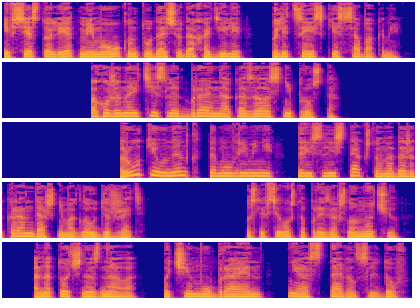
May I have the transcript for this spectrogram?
И все сто лет мимо окон туда-сюда ходили полицейские с собаками. Похоже, найти след Брайана оказалось непросто. Руки у Нэн к тому времени тряслись так, что она даже карандаш не могла удержать. После всего, что произошло ночью, Она точно знала, почему Брайан не оставил следов.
